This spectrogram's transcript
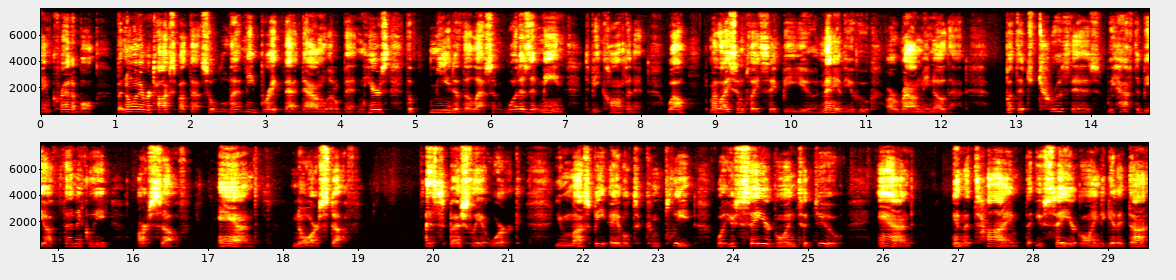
and credible But no one ever talks about that. So let me break that down a little bit. And here's the meat of the lesson. What does it mean to be competent? Well, my license plates say BU, and many of you who are around me know that. But the truth is, we have to be authentically ourselves and know our stuff, especially at work. You must be able to complete what you say you're going to do and in the time that you say you're going to get it done.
